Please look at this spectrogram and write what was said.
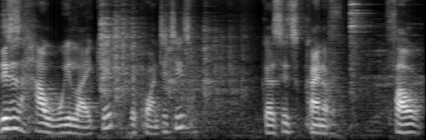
This is how we like it, the quantities, because it's kind of foul,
